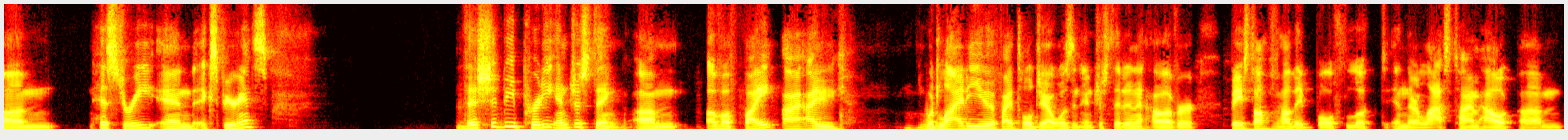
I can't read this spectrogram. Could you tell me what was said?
um, history and experience, this should be pretty interesting. Um, of a fight, I, I would lie to you if I told you I wasn't interested in it. However, based off of how they both looked in their last time out, um,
